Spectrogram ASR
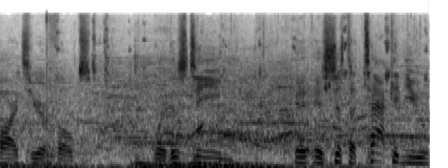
parts here, folks, where this team is just attacking you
